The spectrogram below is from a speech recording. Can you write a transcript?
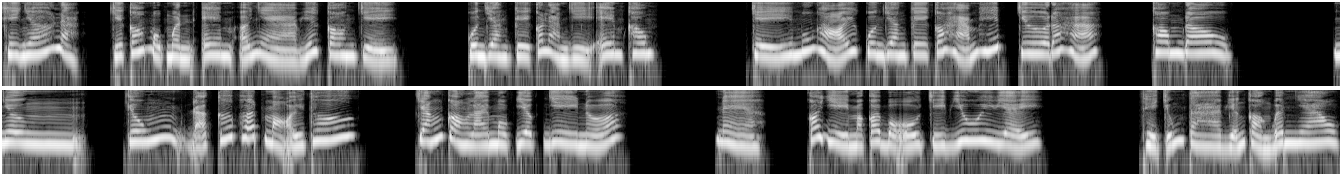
khi nhớ là chỉ có một mình em ở nhà với con chị. Quân Giang Kỳ có làm gì em không? Chị muốn hỏi quân Giang Kỳ có hãm hiếp chưa đó hả? Không đâu. Nhưng chúng đã cướp hết mọi thứ. Chẳng còn lại một vật gì nữa. Nè, có gì mà coi bộ chị vui vậy? Thì chúng ta vẫn còn bên nhau.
